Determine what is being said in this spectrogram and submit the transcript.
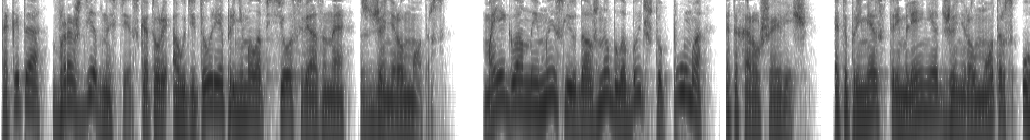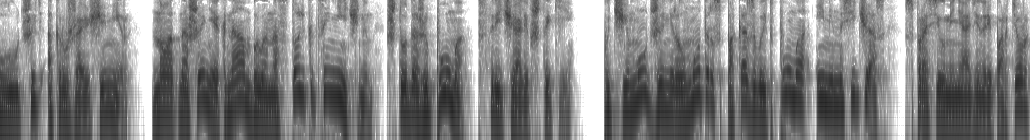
так это враждебности, с которой аудитория принимала все связанное с General Motors. Моей главной мыслью должно было быть, что Пума – это хорошая вещь. Это пример стремления General Motors улучшить окружающий мир. Но отношение к нам было настолько циничным, что даже Puma встречали в штыки. «Почему General Motors показывает Puma именно сейчас?» – спросил меня один репортер,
